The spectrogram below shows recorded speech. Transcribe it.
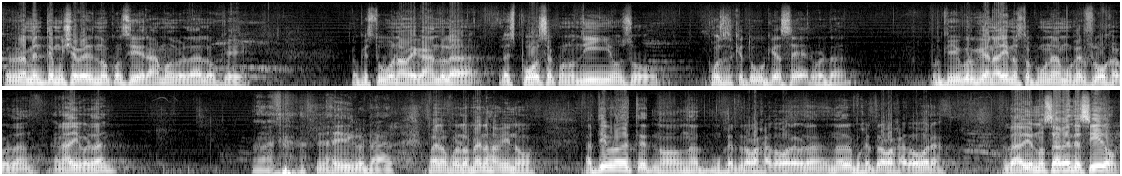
Pero realmente muchas veces no consideramos, ¿verdad? Lo que, lo que estuvo navegando la, la esposa con los niños o cosas que tuvo que hacer, ¿verdad? Porque yo creo que a nadie nos tocó una mujer floja, ¿verdad? A nadie, ¿verdad? Ah, nadie dijo nada. Bueno, por lo menos a mí no. A ti, brother, no, una mujer trabajadora, ¿verdad? Una mujer trabajadora, ¿verdad? Dios nos ha bendecido.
